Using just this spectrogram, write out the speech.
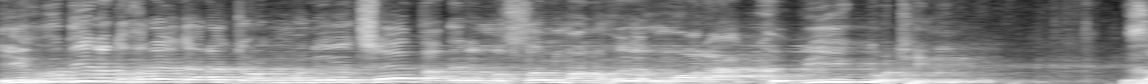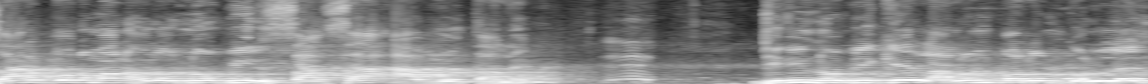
ইহুদির ঘরে যারা জন্ম নিয়েছে, তাদের মুসলমান হয়ে মরা খুবই কঠিন। যার প্রমাণ হলো নবীর চাচা আবু তালেব। যিনি নবীকে লালন পালন করলেন,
